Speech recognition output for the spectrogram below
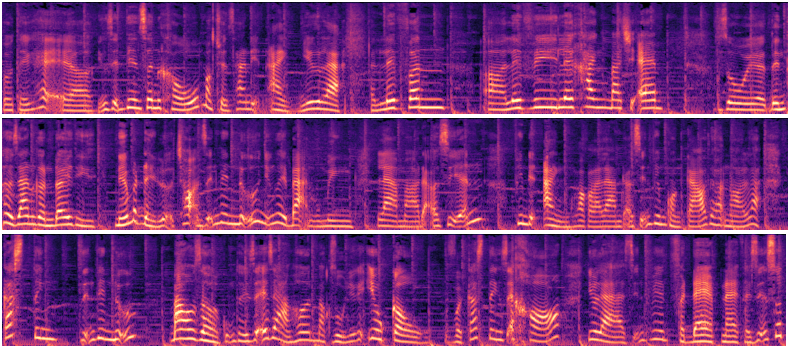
Rồi thế hệ uh, những diễn viên sân khấu mà chuyển sang điện ảnh như là Lê Vân, uh, Lê Vi, Lê Khanh ba chị em. Rồi đến thời gian gần đây thì nếu mà để lựa chọn diễn viên nữ những người bạn của mình làm à, đạo diễn phim điện ảnh hoặc là làm đạo diễn phim quảng cáo thì họ nói là casting diễn viên nữ bao giờ cũng thấy dễ dàng hơn, mặc dù những cái yêu cầu với casting sẽ khó, như là diễn viên phải đẹp này, phải diễn xuất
